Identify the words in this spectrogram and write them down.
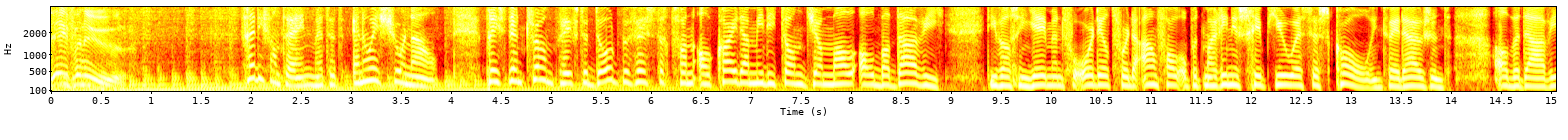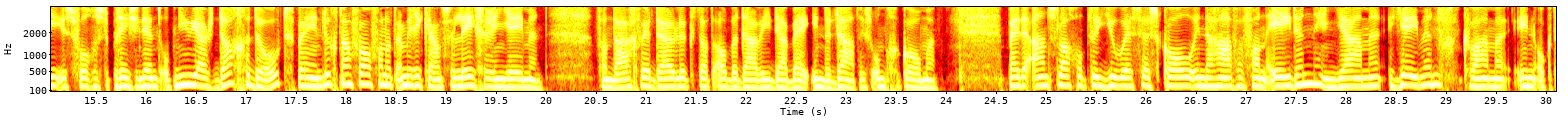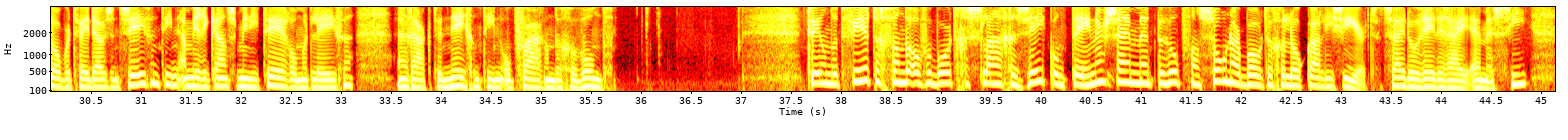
7 uur. Freddy van Tijn met het NOS-journaal. President Trump heeft de dood bevestigd van Al-Qaeda-militant Jamal al-Badawi. Die was in Jemen veroordeeld voor de aanval op het marineschip USS Cole in 2000. Al-Badawi is volgens de president op nieuwjaarsdag gedood... bij een luchtaanval van het Amerikaanse leger in Jemen. Vandaag werd duidelijk dat al-Badawi daarbij inderdaad is omgekomen. Bij de aanslag op de USS Cole in de haven van Eden in Jemen... kwamen in oktober 2017 Amerikaanse militairen om het leven en raakten 19 opvarenden gewond. 240 van de overboord geslagen zeecontainers zijn met behulp van sonarboten gelokaliseerd. Het zij door rederij MSC,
